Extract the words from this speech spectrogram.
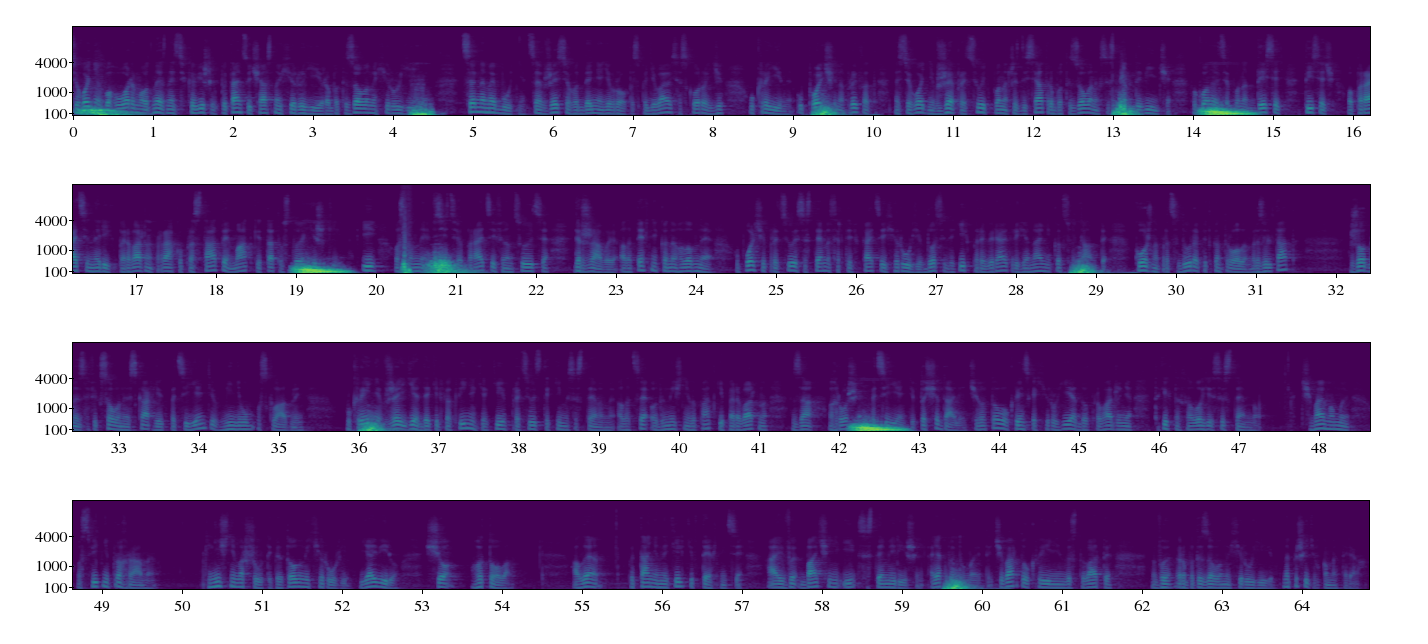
Сьогодні поговоримо одне з найцікавіших питань сучасної хірургії роботизовану хірургію. Це не майбутнє, це вже сьогодення Європи. Сподіваюся, скоро й України. У Польщі, наприклад, на сьогодні вже працюють понад 60 роботизованих систем Da Vinci. Виконується понад 10 тисяч операцій на рік, переважно при раку простати, матки та товстої кишки. І основне, всі ці операції фінансуються державою, але техніка не головне. У Польщі працює система сертифікації хірургів, досвід яких перевіряють регіональні консультанти. Кожна процедура під контролем. Результат жодної зафіксованої скарги від пацієнтів, мінімум ускладнень. В Україні вже є декілька клінік, які працюють з такими системами, але це одиничні випадки, переважно за гроші пацієнтів. То що далі? Чи готова українська хірургія до впровадження таких технологій системно? Чи маємо ми освітні програми, клінічні маршрути, підготовлених хірургів? Я вірю, що готова. Але питання не тільки в техніці, а й в баченні і системі рішень. А як ви думаєте, чи варто Україні інвестувати в роботизовану хірургію? Напишіть в коментарях.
